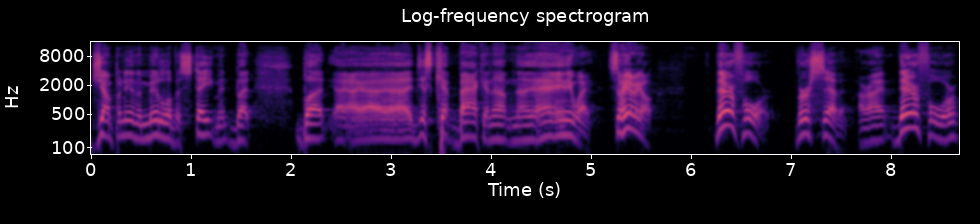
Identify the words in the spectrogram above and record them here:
jumping in the middle of a statement, but, but I, I just kept backing up. I, anyway, so here we go. Therefore, verse 7, all right? Therefore,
